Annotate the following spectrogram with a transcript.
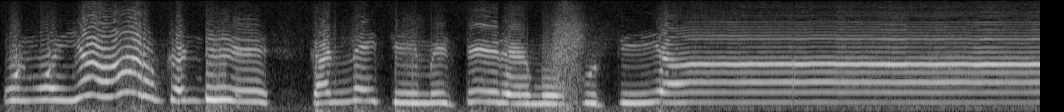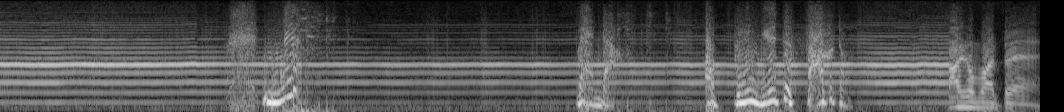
உன் ஒய்யாரம் கண்டு. கண்ணை சிமிட்டுற மூக்குத்தியா. அப்படியே இழுத்து சாகட்டும். ஆக மாட்டேன்.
